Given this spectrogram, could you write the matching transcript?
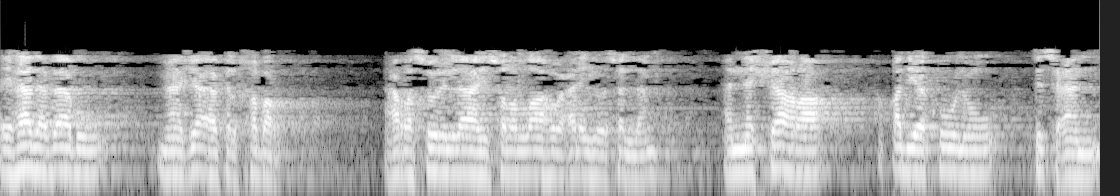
أي هذا باب ما جاء في الخبر عن رسول الله صلى الله عليه وسلم أن الشهر قد يكون تسعا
